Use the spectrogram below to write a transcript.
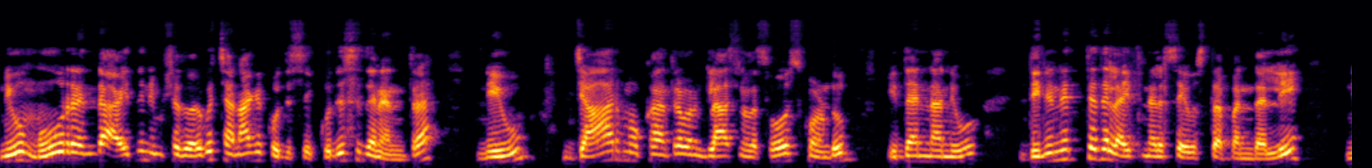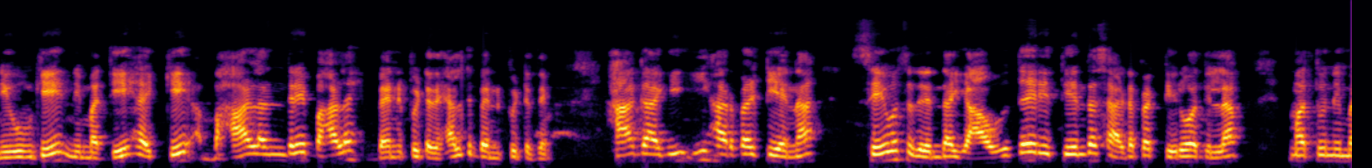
ನೀವು ಮೂರರಿಂದ ಐದು ನಿಮಿಷದವರೆಗೂ ಚೆನ್ನಾಗಿ ಕುದಿಸಿ. ಕುದಿಸಿದ ನಂತರ ನೀವು ಜಾರ್ ಮುಖಾಂತರ ಒಂದು ಗ್ಲಾಸ್ನಲ್ಲಿ ಸೋಸ್ಕೊಂಡು ಇದನ್ನ ನೀವು ದಿನನಿತ್ಯದ ಲೈಫ್ನಲ್ಲಿ ಸೇವಿಸ್ತಾ ಬಂದಲ್ಲಿ ನಿಮಗೆ ನಿಮ್ಮ ದೇಹಕ್ಕೆ ಬಹಳ ಅಂದ್ರೆ ಬಹಳ ಬೆನಿಫಿಟ್ ಇದೆ ಹೆಲ್ತ್ ಬೆನಿಫಿಟ್ ಇದೆ. ಹಾಗಾಗಿ ಈ ಹರ್ಬಲ್ ಟೀಯನ್ನ ಸೇವಿಸೋದ್ರಿಂದ ಯಾವುದೇ ರೀತಿಯಿಂದ ಸೈಡ್ ಎಫೆಕ್ಟ್ ಇರೋದಿಲ್ಲ. ಮತ್ತು ನಿಮ್ಮ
